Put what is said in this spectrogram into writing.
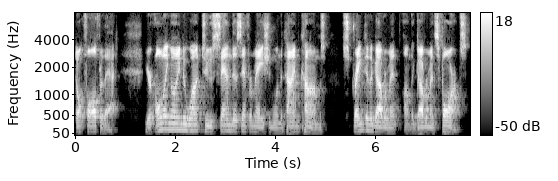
don't fall for that. You're only going to want to send this information when the time comes straight to the government on the government's forms.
